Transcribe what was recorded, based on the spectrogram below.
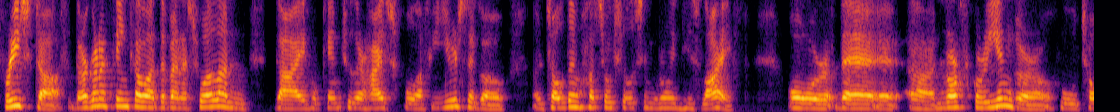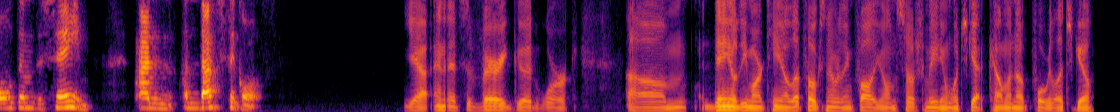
free stuff. They're going to think about the Venezuelan guy who came to their high school a few years ago and told them how socialism ruined his life, or the uh, North Korean girl who told them the same. And, and that's the goal. Yeah, and it's a very good work. Um, Daniel DiMartino, let folks know where they can follow you on social media and what you got coming up before we let you go.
